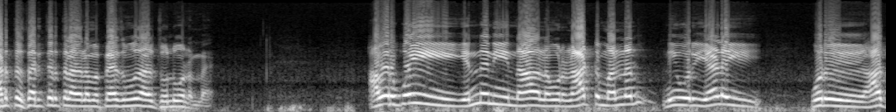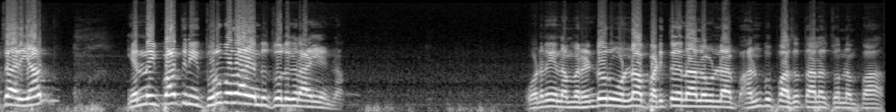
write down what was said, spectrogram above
அடுத்த சரித்திரத்தில் அதை நம்ம பேசும்போது அதை சொல்லுவோம் நம்ம. அவர் போய் என்ன நீ நான் ஒரு நாட்டு மன்னன் நீ ஒரு ஏழை ஒரு ஆச்சாரியான் என்னை பார்த்து நீ துருபதா என்று சொல்லுகிறாயேன்னா உடனே நம்ம ரெண்டு பேரும் ஒன்றா படித்ததுனால உள்ள அன்பு பாசத்தால் சொன்னப்பா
